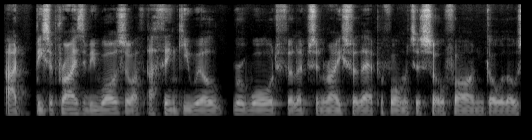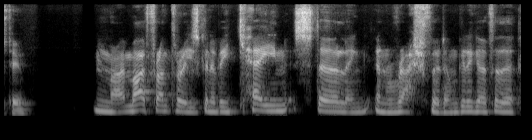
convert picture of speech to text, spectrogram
I'd be surprised if he was. So I, I think he will reward Phillips and Rice for their performances so far and go with those two. Right, my front three is going to be Kane, Sterling, and Rashford. I'm going to go for the,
